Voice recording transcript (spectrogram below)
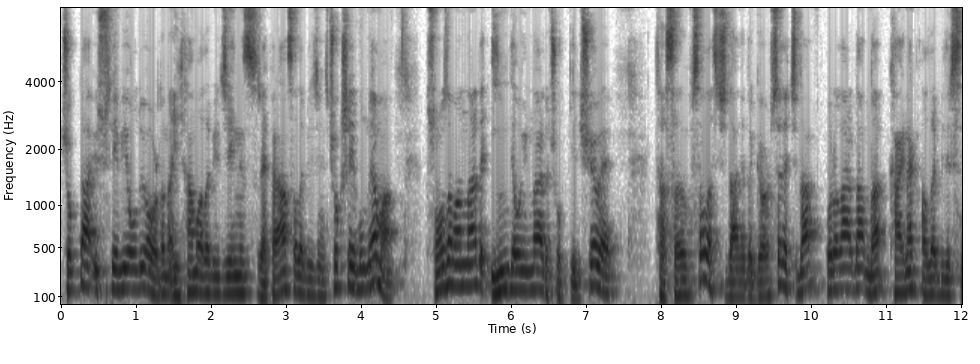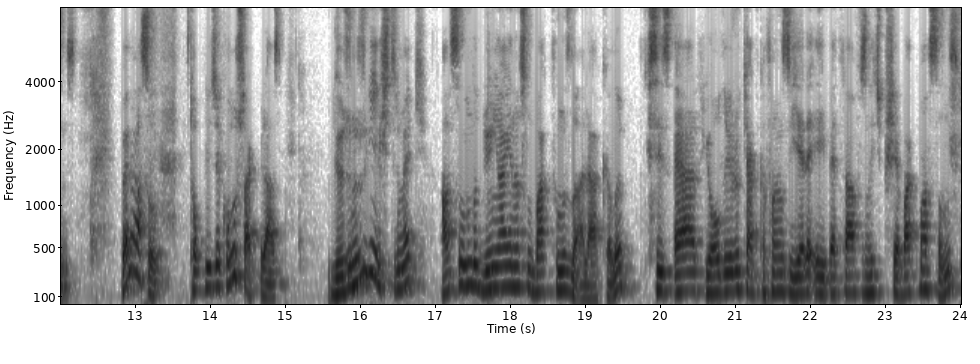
çok daha üst seviye oluyor. Oradan ilham alabileceğiniz, referans alabileceğiniz çok şey bulunuyor ama son zamanlarda indie oyunlar da çok gelişiyor ve tasarımsal açıdan ya da görsel açıdan oralardan da kaynak alabilirsiniz. Ve nasıl toplayacak olursak biraz gözünüzü geliştirmek aslında dünyaya nasıl baktığınızla alakalı. Siz eğer yolda yürürken kafanızı yere eğip etrafınıza hiçbir şeye bakmazsanız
